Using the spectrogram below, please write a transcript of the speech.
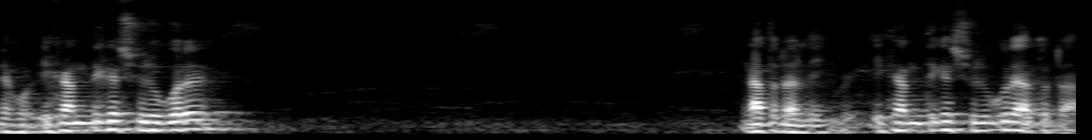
দেখো, এখান থেকে শুরু করে এতটা লিখবে। এখান থেকে শুরু করে এতটা।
